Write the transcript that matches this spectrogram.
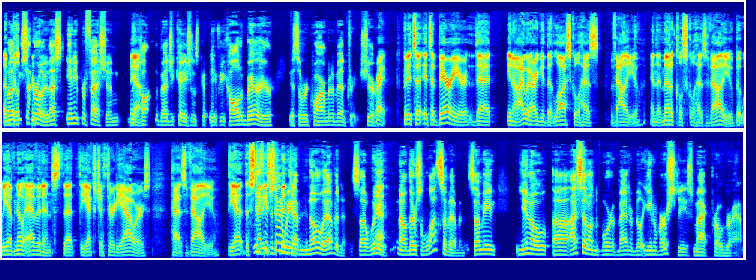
well, as you said earlier, that's any profession. The yeah. cost of education. If you call it a barrier, it's a requirement of entry. Sure. Right, but it's a it's a barrier that you know, I would argue that law school has value and that medical school has value, but we have no evidence that the extra 30 hours has value. The uh, the studies that have we have no evidence. Uh, we, yeah. you know, there's lots of evidence. I mean, you know, uh, I sit on the board of Vanderbilt University's MAC program,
